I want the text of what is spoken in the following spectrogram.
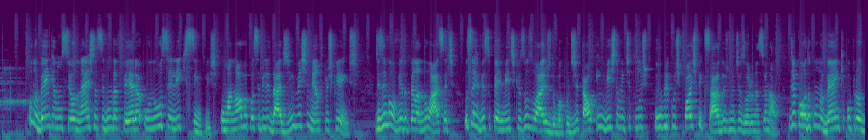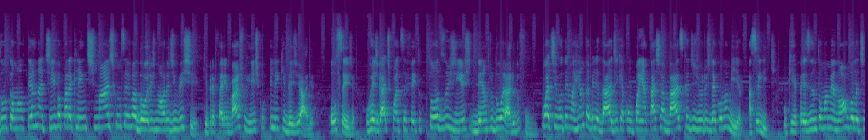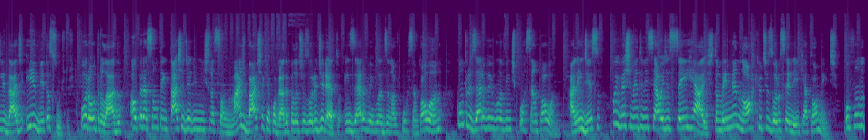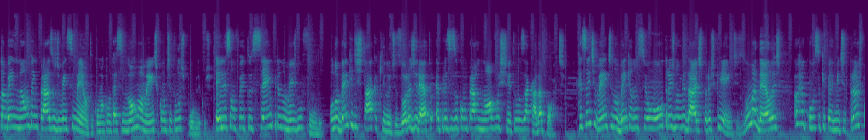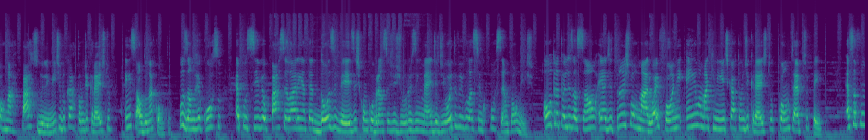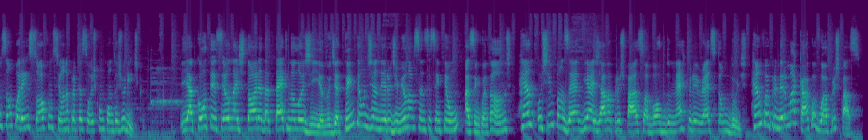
O Nubank anunciou nesta segunda-feira o Nu Selic Simples, uma nova possibilidade de investimento para os clientes. Desenvolvido pela Nu Asset, o serviço permite que os usuários do banco digital invistam em títulos públicos pós-fixados no Tesouro Nacional. De acordo com o Nubank, o produto é uma alternativa para clientes mais conservadores na hora de investir, que preferem baixo risco e liquidez diária. Ou seja, o resgate pode ser feito todos os dias dentro do horário do fundo. O ativo tem uma rentabilidade que acompanha a taxa básica de juros da economia, a Selic, o que representa uma menor volatilidade e evita sustos. Por outro lado, a operação tem taxa de administração mais baixa que a cobrada pelo Tesouro Direto, em 0,19% ao ano, contra os 0,20% ao ano. Além disso, o investimento inicial é de 100 reais, também menor que o Tesouro Selic atualmente. O fundo também não tem prazo de vencimento, como acontece normalmente com títulos públicos. Eles são feitos sempre no mesmo fundo. O Nubank destaca que no Tesouro Direto é preciso comprar novos títulos a cada aporte. Recentemente, o Nubank anunciou outras novidades para os clientes. Uma delas é o recurso que permite transformar parte do limite do cartão de crédito em saldo na conta. Usando o recurso, é possível parcelar em até 12 vezes com cobranças de juros em média de 8,5% ao mês. Outra atualização é a de transformar o iPhone em uma maquininha de cartão de crédito com Tap to Pay. Essa função, porém, só funciona para pessoas com conta jurídica e aconteceu na história da tecnologia. No dia 31 de janeiro de 1961, há 50 anos, Ham, o chimpanzé, viajava para o espaço a bordo do Mercury Redstone 2. Ham foi o primeiro macaco a voar para o espaço.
